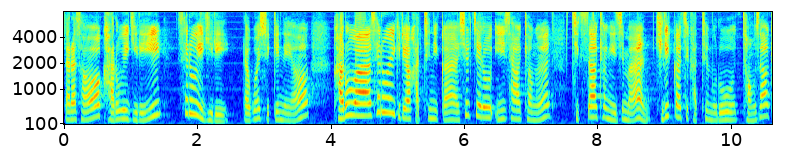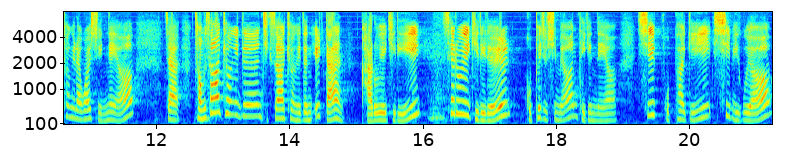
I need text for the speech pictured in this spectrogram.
따라서 가로의 길이, 세로의 길이 라고 할 수 있겠네요. 가로와 세로의 길이가 같으니까 실제로 이 사각형은 직사각형이지만 길이까지 같으므로 정사각형이라고 할 수 있네요. 자, 정사각형이든 직사각형이든 일단 가로의 길이, 세로의 길이를 곱해주시면 되겠네요. 10 곱하기 10이고요.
